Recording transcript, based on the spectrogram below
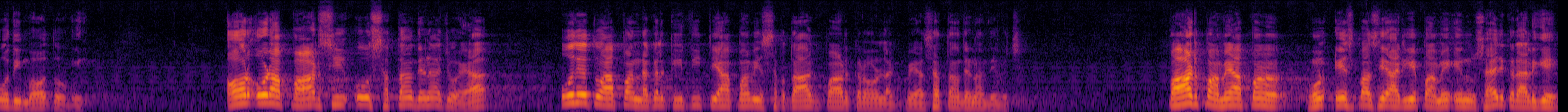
ਉਹਦੀ ਮੌਤ ਹੋ ਗਈ। ਔਰ ਉਹਦਾ ਪਾਠ ਸੀ, ਉਹ ਸੱਤਾਂ ਦਿਨਾਂ 'ਚ ਹੋਇਆ। ਉਹਦੇ ਤੋਂ ਆਪਾਂ ਨਕਲ ਕੀਤੀ ਤੇ ਆਪਾਂ ਵੀ ਸਪਤਾਕ ਪਾਠ ਕਰਾਉਣ ਲੱਗ ਪਿਆ ਸੱਤਾਂ ਦਿਨਾਂ ਦੇ ਵਿੱਚ। ਪਾਠ ਭਾਵੇਂ ਆਪਾਂ ਹੁਣ ਇਸ ਪਾਸੇ ਆ ਜਾਈਏ, ਭਾਵੇਂ ਇਹਨੂੰ ਸਹਿਜ ਕਰਾ ਲਈਏ,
